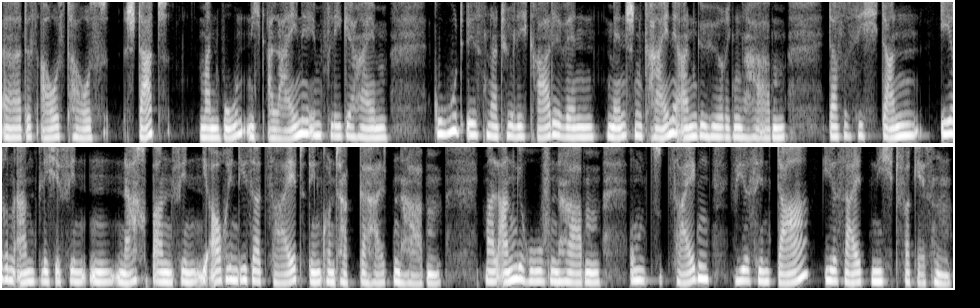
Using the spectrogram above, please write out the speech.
äh, des Austauschs statt. Man wohnt nicht alleine im Pflegeheim. Gut ist natürlich gerade, wenn Menschen keine Angehörigen haben, dass es sich dann Ehrenamtliche finden, Nachbarn finden, die auch in dieser Zeit den Kontakt gehalten haben, mal angerufen haben, um zu zeigen, wir sind da, ihr seid nicht vergessen.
